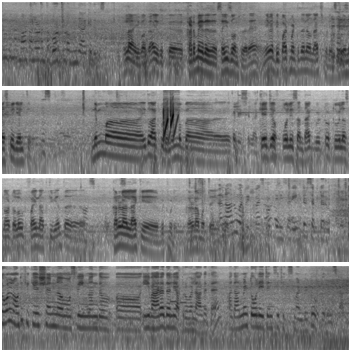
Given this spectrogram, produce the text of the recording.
two wheeler not allowed ಅಂತ ಬೋರ್ಡ್ ಕೂಡ ಮುಂದೆ ಹಾಕಿದ್ದಾರೆ ಸರ್. ಇಲ್ಲ ಇವಾಗ ಇದಕ್ಕೆ ಕಡಿಮೆ ಇದೆ ಸೈಜು ಅಂತಿದ್ದಾರೆ. ನೀವೇ ಡಿಪಾರ್ಟ್ಮೆಂಟಿಂದಲೇ ಒಂದು ಹಾಕ್ಸ್ಬಿಡಿ. ನಿಮ್ಮ ಎಸ್ ಪಿಗೆ ಹೇಳ್ತೀವಿ ನಿಮ್ಮ ಇದು ಹಾಕ್ಬಿಡಿ ನಿಮ್ಮ ಕೆ ಜಿ ಎಫ್ ಪೊಲೀಸ್ ಅಂತ ಹಾಕ್ಬಿಟ್ಟು two wheelers not allowed fine ಹಾಕ್ತೀವಿ ಅಂತ ಕನ್ನಡಲ್ಲಿ ಹಾಕಿ ಬಿಟ್ಬಿಡಿ. ಕನ್ನಡ ಮತ್ತೆ ನಾನು ಒಂದು ರಿಕ್ವೆಸ್ಟ್ ಕೊಡ್ತೀನಿ sir interceptor toll notification mostly ಇನ್ನೊಂದು ಈ ವಾರದಲ್ಲಿ ಅಪ್ರೂವಲ್ ಆಗುತ್ತೆ. ಅದಾದಮೇಲೆ ಟೋಲ್ ಏಜೆನ್ಸಿ ಫಿಕ್ಸ್ ಮಾಡಿಬಿಟ್ಟು will start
